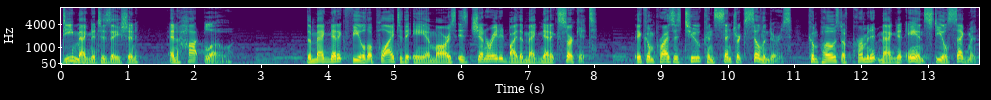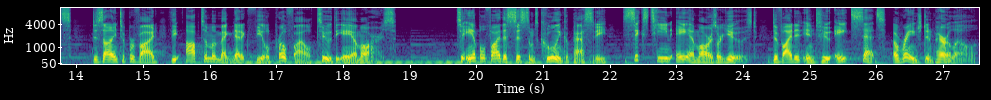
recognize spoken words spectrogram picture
demagnetization, and hot blow. The magnetic field applied to the AMRs is generated by the magnetic circuit. It comprises two concentric cylinders composed of permanent magnet and steel segments designed to provide the optimum magnetic field profile to the AMRs. To amplify the system's cooling capacity, 16 AMRs are used, divided into 8 sets arranged in parallel.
